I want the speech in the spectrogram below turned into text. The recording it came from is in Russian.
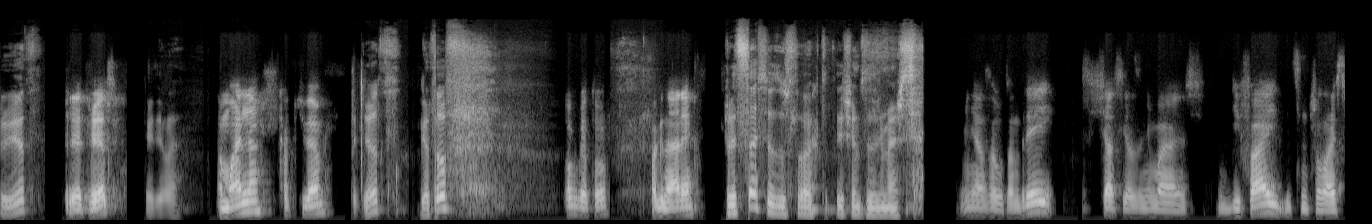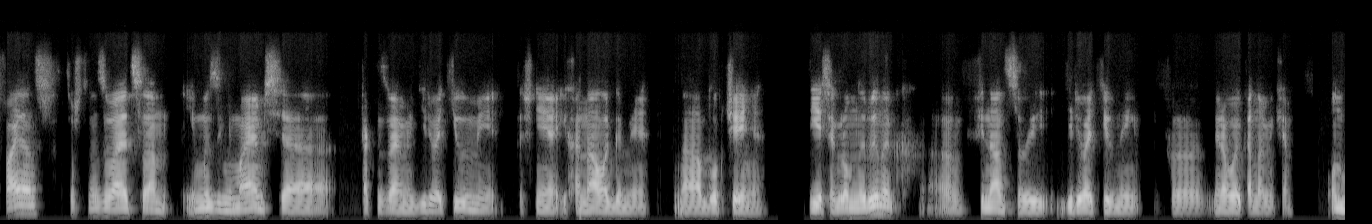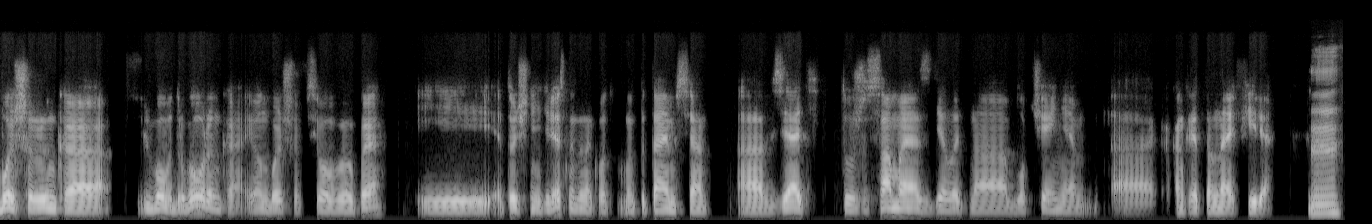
Привет. Привет, привет. Как дела? Нормально. Как у тебя? Пойдет? Готов? Готов, готов. Погнали. Представься в двух словах, кто ты чем ты занимаешься. Меня зовут Андрей. Сейчас я занимаюсь DeFi, Decentralized Finance, то, что называется, и мы занимаемся так называемыми деривативами, точнее их аналогами на блокчейне. Есть огромный рынок э, финансовый, деривативный в мировой экономике. Он больше рынка любого другого рынка, и он больше всего ВВП. И это очень интересный рынок. Вот мы пытаемся а, взять то же самое, сделать на блокчейне, а, конкретно на эфире. Mm.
